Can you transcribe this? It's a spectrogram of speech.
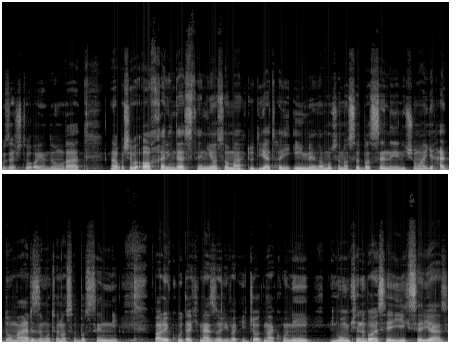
گذشته و آینده اونقدر نباشه. و آخرین دسته نیاز و محدودیت های ایمن و متناسب با سن یعنی شما اگه حد و مرز متناسب با سنی برای کودک نذاری و ایجاد نکنی ممکنه باعث یک سری از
